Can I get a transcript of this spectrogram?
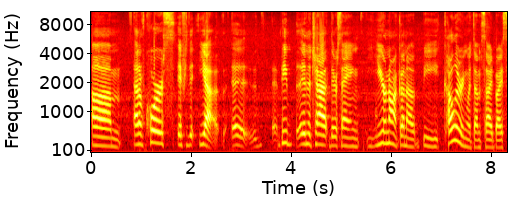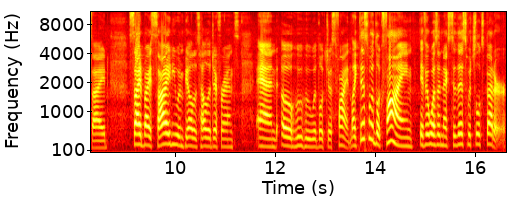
Um, and of course, if the, yeah, uh, in the chat they're saying you're not gonna be coloring with them side by side. Side by side, you wouldn't be able to tell the difference. And oh, hoo hoo would look just fine. Like this would look fine if it wasn't next to this, which looks better.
